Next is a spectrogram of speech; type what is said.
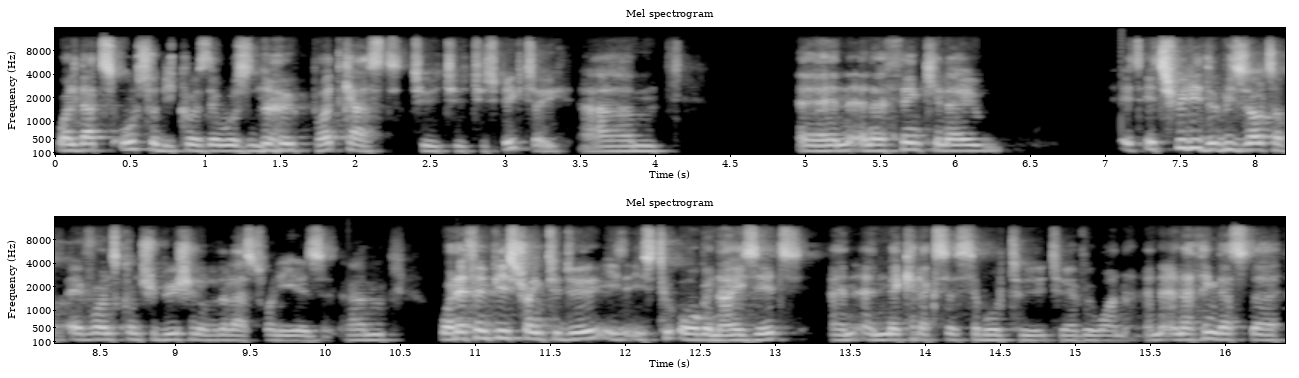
well that's also because there was no podcast to to, to speak to. Um, and and I think you know it, it's really the result of everyone's contribution over the last 20 years. Um, what FMP is trying to do is, is to organize it and, and make it accessible to, to everyone. And, and I think that's the,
